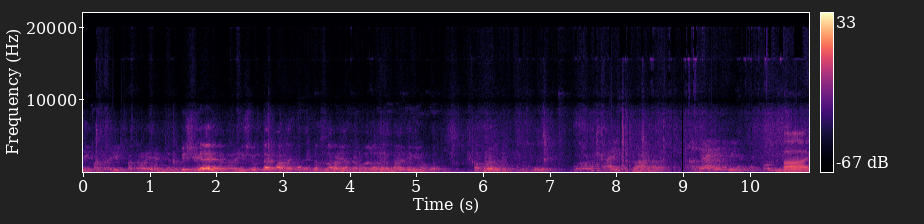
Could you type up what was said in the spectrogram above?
एक पत्र एक पत्रावळी आणि पिशवी आहे भात आहे बाय.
